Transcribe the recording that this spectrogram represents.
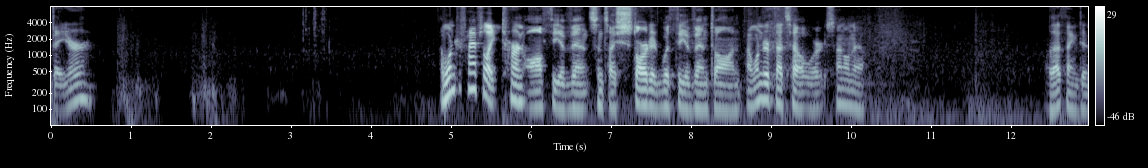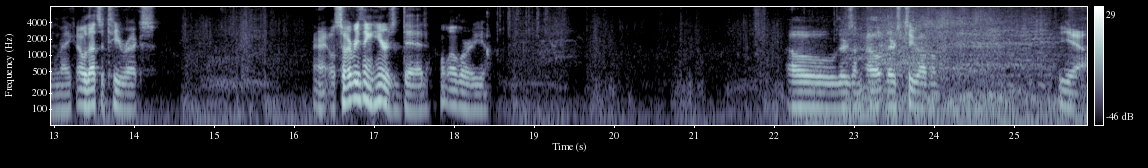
Bear? I wonder if I have to, like, turn off the event since I started with the event on. I wonder if that's how it works. I don't know. Oh, that thing didn't make... Oh, that's a T-Rex. Alright, well, so everything here is dead. What level are you? Oh, there's a... Oh, there's two of them. Yeah.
